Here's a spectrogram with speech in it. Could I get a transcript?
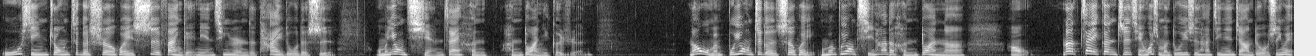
无形中，这个社会示范给年轻人的太多的是，我们用钱在很横断一个人，然后我们不用这个社会，我们不用其他的横断呢？哦，那在更之前，为什么杜医师他今天这样对我？是因为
